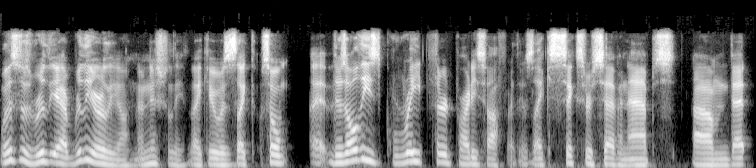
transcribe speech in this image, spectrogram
Well, this was really yeah really early on initially. Like it was like so. Uh, there's all these great third party software. There's like six or seven apps um, that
